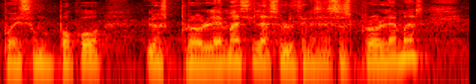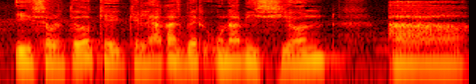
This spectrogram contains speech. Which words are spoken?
pues un poco los problemas y las soluciones a esos problemas y sobre todo que, le hagas ver una visión al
